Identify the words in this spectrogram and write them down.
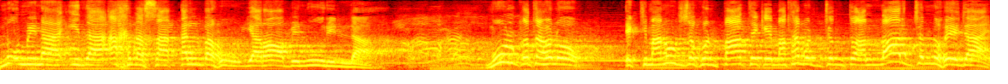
মুমিনা ইদা আখলাসা কালবাহু ইয়ারা বিনুরিল্লাহ। মূল কথা হলো, একটি মানুষ যখন পা থেকে মাথা পর্যন্ত আল্লাহর জন্য হয়ে যায়,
